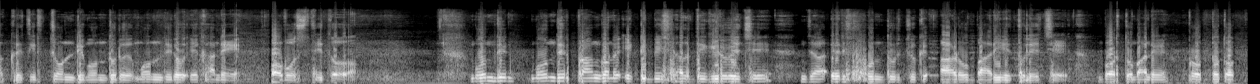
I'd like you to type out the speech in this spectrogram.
আকৃতির চণ্ডী মন্দির মন্দিরও এখানে অবস্থিত। মন্দির মন্দির প্রাঙ্গণে একটি বিশাল দিঘি রয়েছে, যা এর সৌন্দর্যকে আরও বাড়িয়ে তুলেছে। বর্তমানে প্রত্নতত্ত্ব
